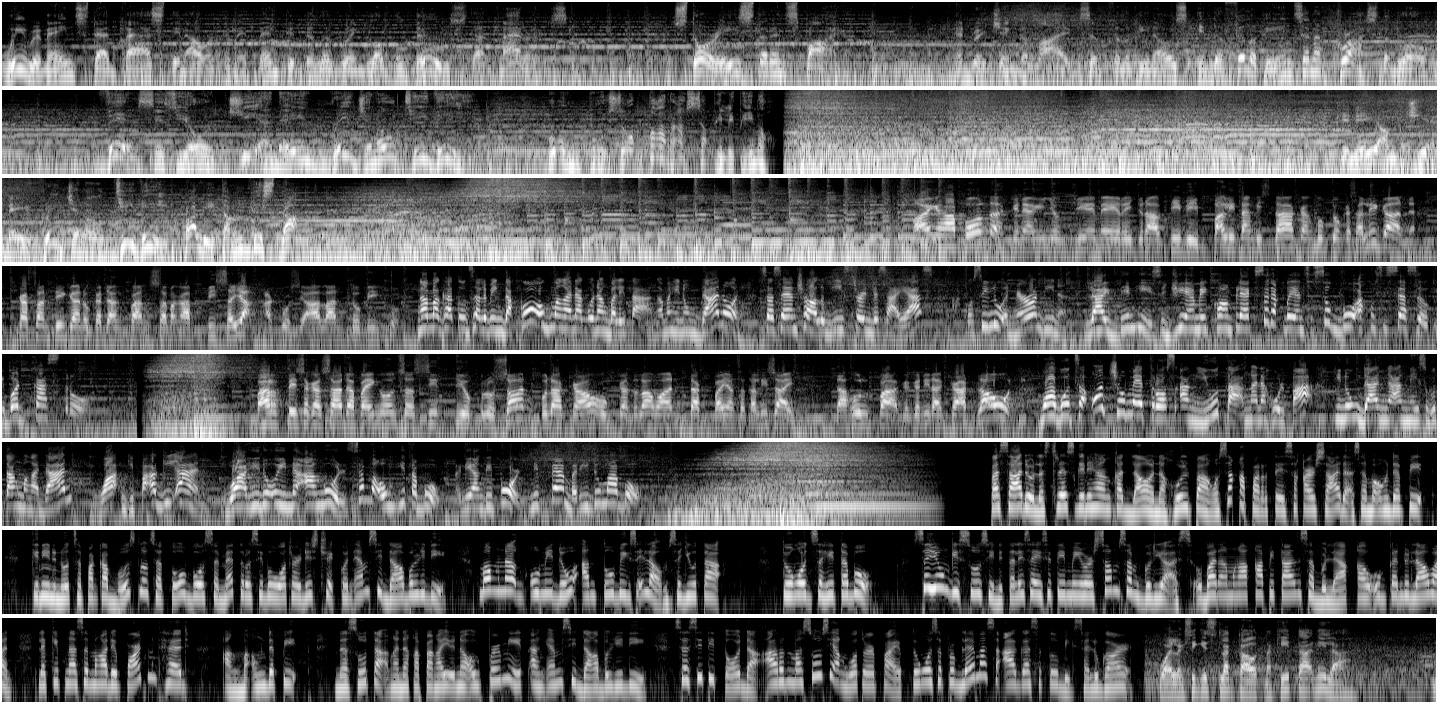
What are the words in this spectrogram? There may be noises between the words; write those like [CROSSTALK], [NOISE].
we remain steadfast in our commitment in delivering local news that matters, stories that inspire, enriching the lives of Filipinos in the Philippines and across the globe. This is your GMA Regional TV. Buong puso para sa Pilipino. Kini ang GMA Regional TV Balitang Bisdak. Maayong hapon, kini ang inyong GMA Regional TV Balitang Bisdak ang bugtong kasaligan kasantigan o kadangpan sa mga Bisaya. Ako si Alan Domingo. Nga maghatod sa labing dako og mga nagunang balita nga mahinungdanon sa Central ug Eastern Visayas. Ako si Luen Merondina. Live din hi sa GMA Complex sa Dakbayan sa Sugbo. Ako si Cecil Kibod Castro. Parte sa kalsada paingon sa Sitio Cruzan, Bulacau ug Kandalawan, Dakbayan sa Talisay. Nahulpa gaganinang kadlawon. Moabot sa 8 metros ang yuta nga nahulpa, hinungdan nga ang nahisgutang mga dan, wa gipaagian. Wa hinuoy na angol sa maong hitabo. Ani ang report ni Femery Dumabo. Pasado las tres ganihang kadlaw na hulpa ang usa ka parte sa karsada sa maong dapit. Kininunot sa pagkabuslot sa tubo sa Metro Cebu Water District kon MCWD, maong nag-umido ang tubig sa ilawom sa yuta. Tungod sa hitabo, sa iyong gisusi ni Talisay City Mayor Samsam Gulyas uban ang mga kapitan sa Bulacau ug Kandulawan lakip na sa mga department head ang maong dapit. Nasuta nga nakapangayo na og permit ang MCWD sa City Toda aron masusi ang water pipe tungod sa problema sa aga sa tubig sa lugar. While nagsigis lagkout, nakita nila,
